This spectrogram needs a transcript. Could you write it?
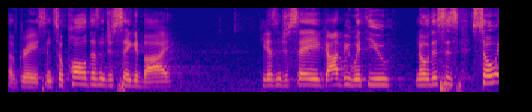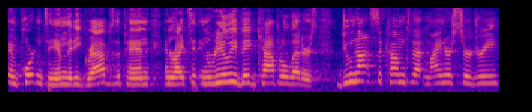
of grace. And so Paul doesn't just say goodbye. He doesn't just say, God be with you. No, this is so important to him that he grabs the pen and writes it in really big capital letters. Do not succumb to that minor surgery,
